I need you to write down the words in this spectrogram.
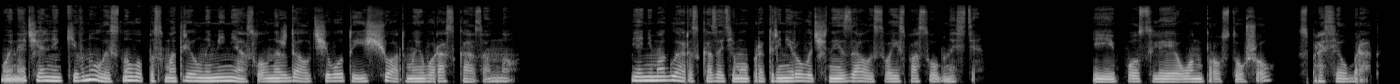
Мой начальник кивнул и снова посмотрел на меня, словно ждал чего-то еще от моего рассказа, но... Я не могла рассказать ему про тренировочные залы свои способности. «И после он просто ушел? Спросил брат.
